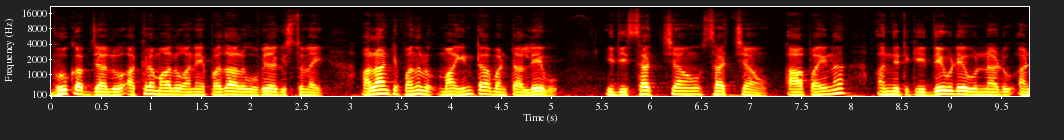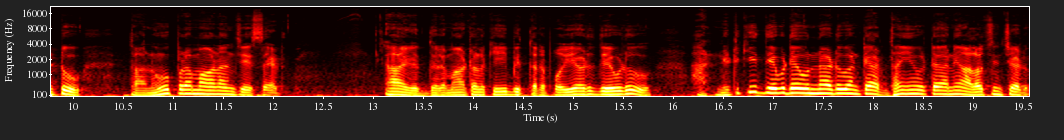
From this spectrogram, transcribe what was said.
భూ కబ్జాలు అక్రమాలు అనే పదాలు ఉపయోగిస్తున్నాయి. అలాంటి పనులు మా ఇంటా వంట లేవు. ఇది సత్యం సత్యం. ఆ పైన అన్నిటికీ దేవుడే ఉన్నాడు అంటూ తాను ప్రమాణం చేశాడు. ఆ ఇద్దరి మాటలకి బిత్తరపోయాడు దేవుడు. అన్నిటికీ దేవుడే ఉన్నాడు అంటే అర్థం ఏమిటా అని ఆలోచించాడు.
